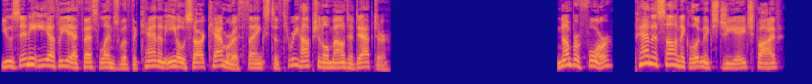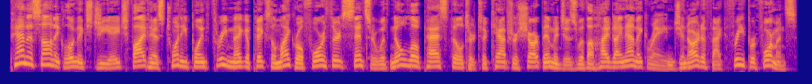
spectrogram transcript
Use any EF EFS lens with the Canon EOS R camera thanks to 3 optional mount adapter. Number 4, Panasonic Lumix GH5. Panasonic Lumix GH5 has 20.3 megapixel micro four thirds sensor with no low pass filter to capture sharp images with a high dynamic range and artifact-free performance.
